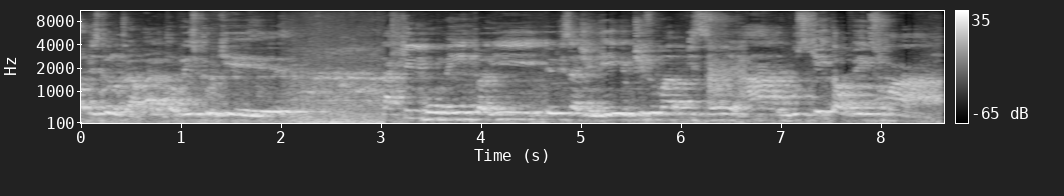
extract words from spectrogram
Talvez pelo trabalho, talvez porque naquele momento ali eu exagerei, eu tive uma visão errada, eu busquei talvez uma,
